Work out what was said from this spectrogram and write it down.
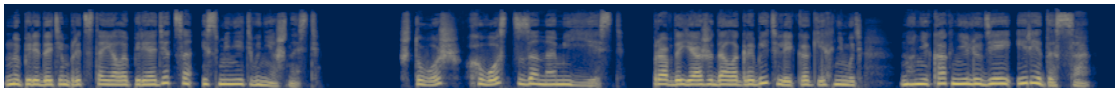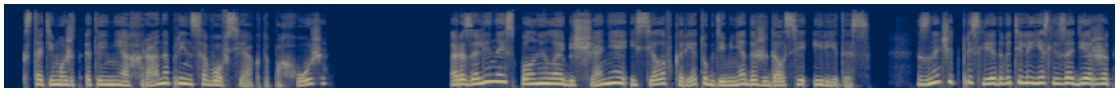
но перед этим предстояло переодеться и сменить внешность. Что ж, хвост за нами есть. Правда, я ожидала грабителей каких-нибудь, но никак не людей Иридеса. Кстати, может, это и не охрана принца вовсе, а кто похуже? Розалина исполнила обещание и села в карету, где меня дожидался Иридес. Значит, преследователи, если задержат,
